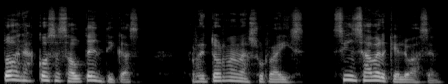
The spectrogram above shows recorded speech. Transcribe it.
Todas las cosas auténticas retornan a su raíz, sin saber que lo hacen.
